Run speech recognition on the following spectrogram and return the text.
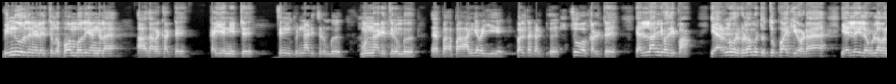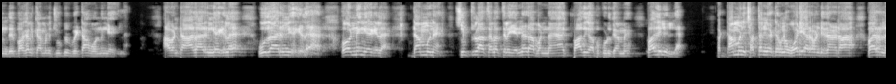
விண்ணூர்தி நிலையத்தில் போகும்போது எங்களை ஆதார காட்டு கையை நீட்டு தின் பின்னாடி திரும்பு முன்னாடி திரும்பு அங்கே ப- வை பெல்ட்டை கழட்டு சூவ கழட்டு எல்லாம் யோதிப்பான் இரநூறு கிலோமீட்டர் துப்பாக்கியோட எல்லையில் உள்ள வந்து பகல் காமில சுட்டு போயிட்டான் ஒன்றும் கேட்கல அவன்கிட்ட ஆதாரம் கேட்கல உதாரம் கேட்கல ஒன்றும் கேட்கல டம்முன்னு சுற்றுலா தலத்தில் என்னடா பண்ண? பாதுகாப்பு கொடுக்காம? பதில் இல்ல. டம்முன்னு சத்தம் கேட்டவன ஓடியார வேண்டியதானடா? வரல.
